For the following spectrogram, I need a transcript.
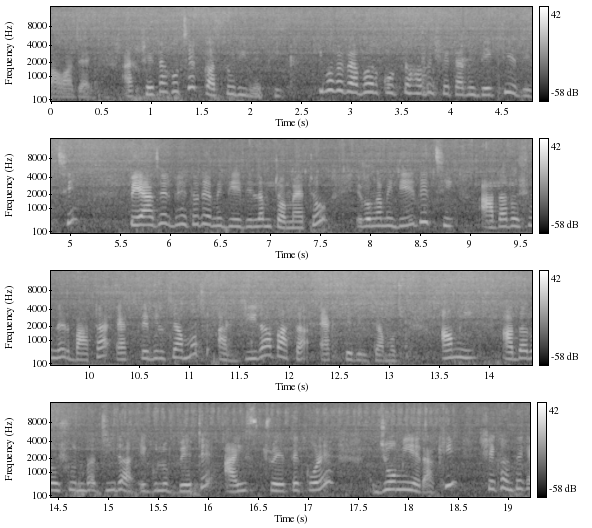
পাওয়া যায়। আর সেটা হচ্ছে কসুরি মেথি। কীভাবে ব্যবহার করতে হবে সেটা আমি দেখিয়ে দিচ্ছি। পেঁয়াজের ভেতরে আমি দিয়ে দিলাম টমেটো এবং আমি দিয়ে দিচ্ছি আদা রসুনের বাটা এক টেবিল চামচ আর জিরা বাটা এক টেবিল চামচ। আমি আদা রসুন বা জিরা এগুলো বেটে আইস ট্রেতে করে জমিয়ে রাখি। সেখান থেকে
